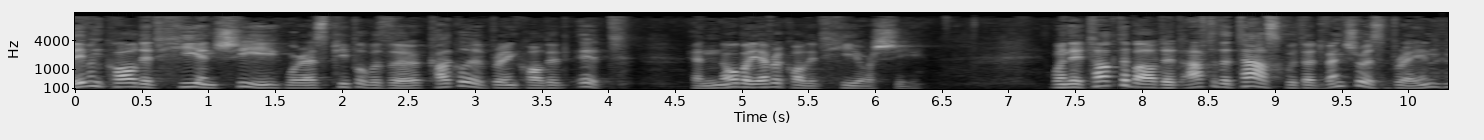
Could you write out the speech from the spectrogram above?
They even called it he and she, whereas people with a calculated brain called it it. And nobody ever called it he or she. When they talked about it after the task with the adventurous brain,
